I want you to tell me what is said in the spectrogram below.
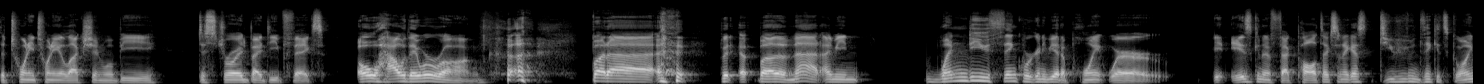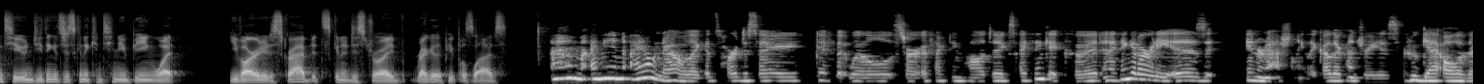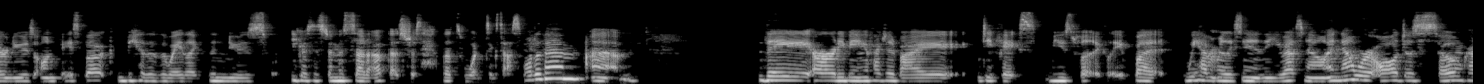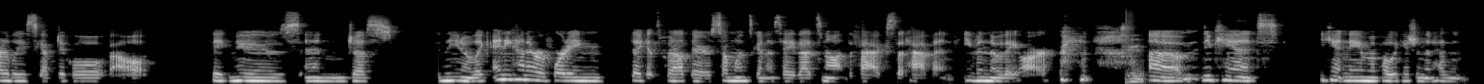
the 2020 election will be destroyed by deepfakes. Oh, how they were wrong. but uh, but uh, but other than that, I mean, when do you think we're going to be at a point where it is going to affect politics? And I guess, do you even think it's going to? And do you think it's just going to continue being what you've already described? It's going to destroy regular people's lives. Um, I mean, I don't know. Like, it's hard to say if it will start affecting politics. I think it could, and I think it already is internationally. Like other countries who get all of their news on Facebook because of the way like the news ecosystem is set up. That's just that's what's accessible to them. Um, they are already being affected by deepfakes used politically, but we haven't really seen it in the U.S. now, and now we're all just so incredibly skeptical about fake news and just you know like any kind of reporting that gets put out there someone's going to say that's not the facts that happened even though they are. Um, you can't you can't name a publication that hasn't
